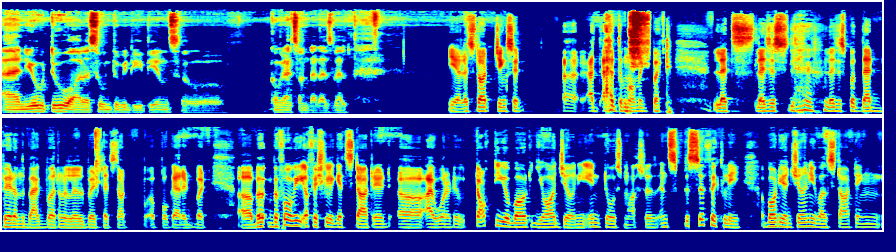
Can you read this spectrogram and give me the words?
And you too are a soon to be DTM, so congrats on that as well. Yeah, let's not jinx it uh, at, at the moment but let's let's just let's just put that bit on the back burner a little bit. Let's not poke at it. But uh, b- before we officially get started uh, i wanted to talk to you about your journey in toastmasters and specifically about your journey while starting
